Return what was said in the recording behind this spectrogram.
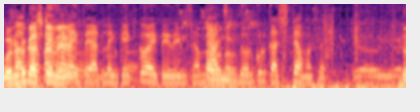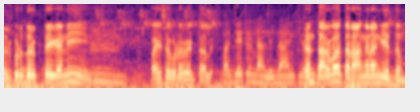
కొనుడు కష్టమే. అయితే అట్లా ఇంకా ఎక్కువ అవుతాయి తెలుసా? మ్యాచింగ్ దొరుకుడు కష్టం అసలు. దొరుకుడు దొరుకుతాయి కానీ పైసా కూడా పెట్టాలి. బడ్జెట్ ఉండాలి దానికి కానీ తర్వాత రాంగరంగ వేద్దాం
